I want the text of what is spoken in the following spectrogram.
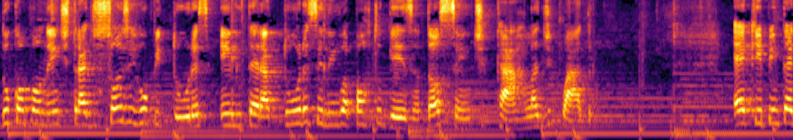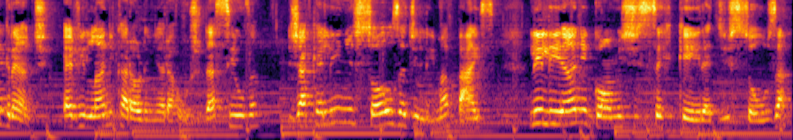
do componente Tradições e Rupturas em Literaturas e Língua Portuguesa, docente Carla de Quadro. Equipe integrante: Evilane Carolina Araújo da Silva, Jaqueline Souza de Lima Paz, Liliane Gomes de Cerqueira de Souza,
